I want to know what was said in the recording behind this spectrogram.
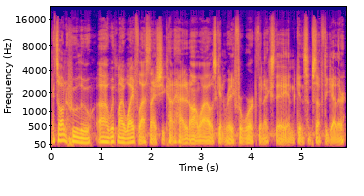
It's on Hulu uh, with my wife last night. She kind of had it on while I was getting ready for work the next day and getting some stuff together.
